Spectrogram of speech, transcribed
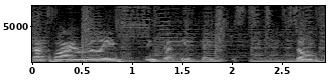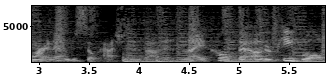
that's why I really think that these things are just so important and I'm just so passionate about it. And I hope that other people,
